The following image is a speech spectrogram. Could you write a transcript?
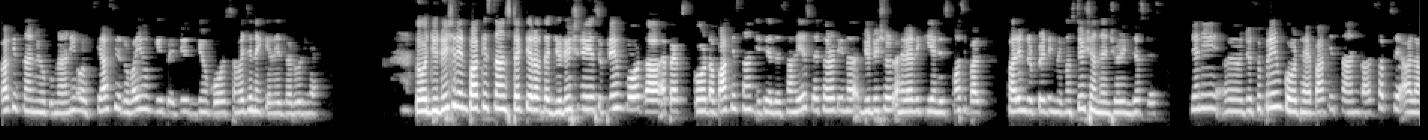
پاکستان میں حکمرانی اور سیاسی رویوں کی پیچیدگیوں کو سمجھنے کے لیے ضروری ہے۔ تو judiciary in Pakistan structure of the judiciary supreme court apex court of Pakistan it is the highest authority in the judicial hierarchy and responsible for interpreting the constitution and ensuring justice یعنی جو سپریم کورٹ ہے پاکستان کا سب سے اعلیٰ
